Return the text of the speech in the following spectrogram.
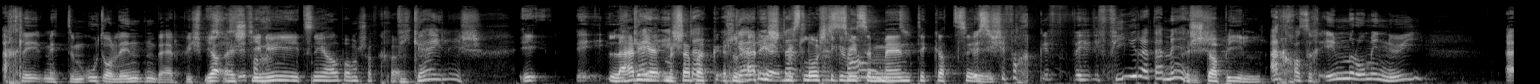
ein bisschen mit dem Udo Lindenberg Ja, beispielsweise. hast du die einfach- neue, das neue Album schon gehört? Wie geil ist Ich, Larry geil hat mir ist es der- wie Larry hat mir es der lustigerweise Sound? Montag Es gesehen. ist einfach, ich feiere den Mensch. Stabil. Er kann sich immer um ihn neu. Äh, äh,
